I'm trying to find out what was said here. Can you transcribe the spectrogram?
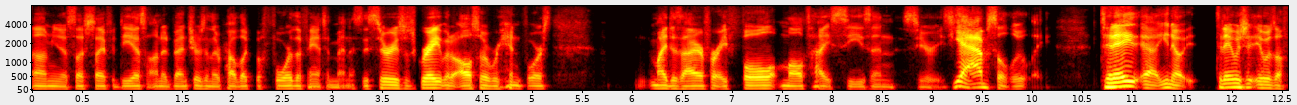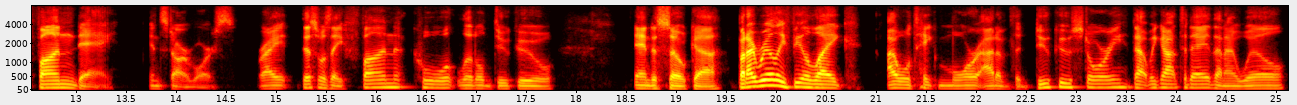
um, you know, slash Sifo Dyas on Adventures in the Republic before the Phantom Menace. The series was great, but it also reinforced my desire for a full multi-season series. Yeah, absolutely. Today, uh, you know, today was it was a fun day in Star Wars, right? This was a fun, cool little Dooku and Ahsoka, but I really feel like I will take more out of the Dooku story that we got today than I will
